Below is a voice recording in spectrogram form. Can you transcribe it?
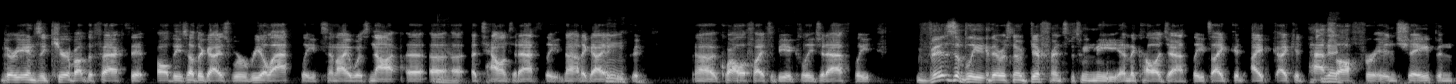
very insecure about the fact that all these other guys were real athletes and I was not a, yeah. a, a talented athlete, not a guy mm. who could uh, qualify to be a collegiate athlete. Visibly, there was no difference between me and the college athletes. I could I, I could pass off for in shape and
